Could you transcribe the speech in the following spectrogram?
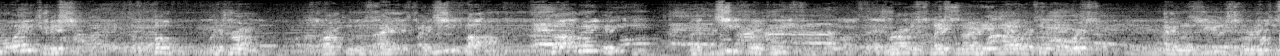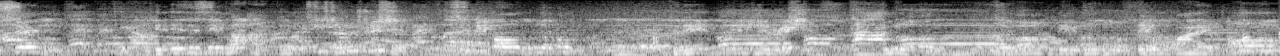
Hawaiian tradition, the pahu, or drum, was brought to these islands by Chief La'a, La'amai Kahi'i, a chief of Tahiti. The drum is placed in our heiau or temple worship and was used for religious ceremonies. It is the same La'a that will teach a new tradition, simply called the hula pahu. Today, the early generations, the hula pahu has evolved to be one of the most dignified of all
